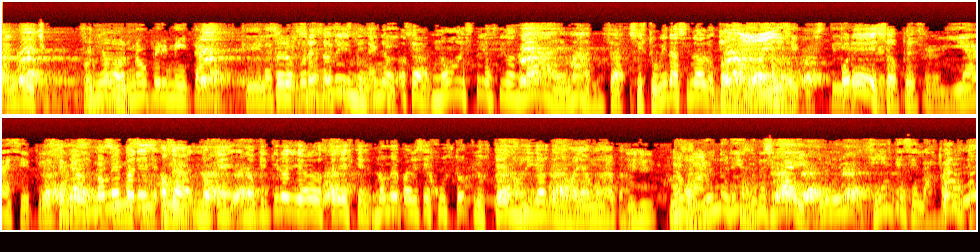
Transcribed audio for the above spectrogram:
han dicho, por Señor. favor no permitan que las Pero por eso mismo, señor, aquí. o sea, no estoy haciendo nada de mal. O sea, si estuviera haciendo lo que usted, Por eso, pero, pues. pero ya se Señor, no me parece, o sea, lo que, lo que quiero llegar a usted es que no me parece justo que usted nos diga que nos vayamos de acá. No, O sea, yo no le digo que no se vaya, yo le digo, siéntense en las no, bancas.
